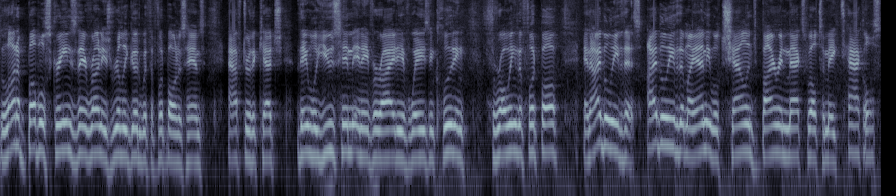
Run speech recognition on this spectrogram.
A lot of bubble screens they run. He's really good with the football in his hands after the catch. They will use him in a variety of ways, including throwing the football. And I believe this I believe that Miami will challenge Byron Maxwell to make tackles.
